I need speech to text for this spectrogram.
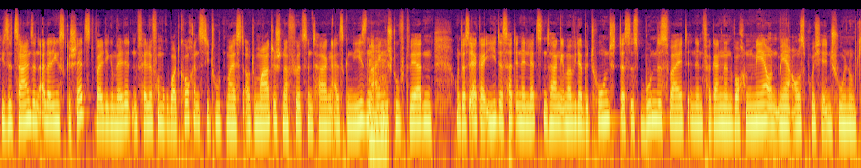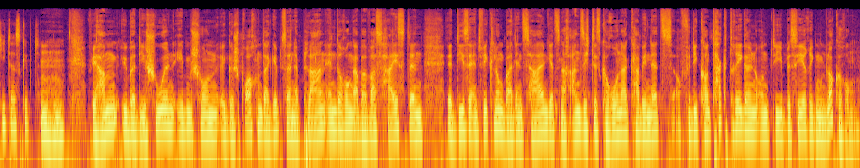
Diese Zahlen sind allerdings geschätzt, weil die gemeldeten Fälle vom Robert-Koch-Institut meist automatisch nach 14 Tagen als genesen mhm. eingestuft werden. Und das RKI, das hat in den letzten Tagen immer wieder betont, dass es bundesweit in den vergangenen Wochen mehr und mehr Ausbrüche in Schulen und Kitas gibt. Mhm. Wir haben über die Schulen eben schon äh, gesprochen. Da gibt es eine Planänderung. Aber was heißt denn äh, diese Entwicklung bei den Zahlen jetzt nach Ansicht des Corona-Kabinetts auch für die Kontakt Kontaktregeln und die bisherigen Lockerungen?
